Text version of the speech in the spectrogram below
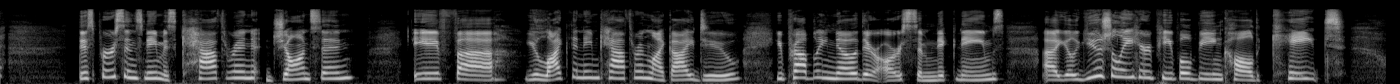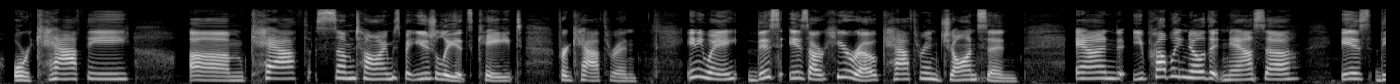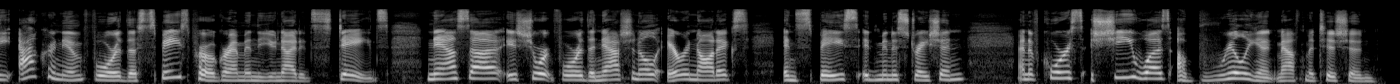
This person's name is Katherine Johnson. If uh, you like the name Catherine, like I do, you probably know there are some nicknames. Uh, you'll usually hear people being called Kate or Kathy, um, Kath sometimes, but usually it's Kate for Catherine. Anyway, this is our hero, Katherine Johnson. And you probably know that NASA is the acronym for the space program in the United States. NASA is short for the National Aeronautics and Space Administration. And of course, she was a brilliant mathematician.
